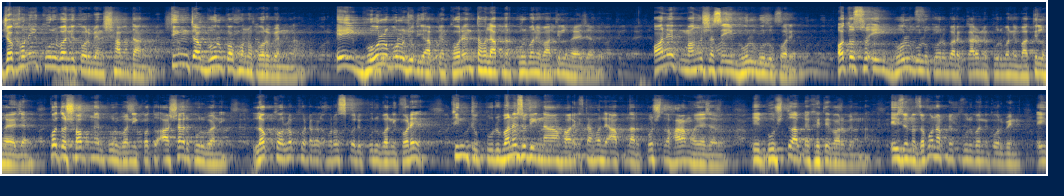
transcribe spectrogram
যখনই কুরবানি করবেন, সাবধান। তিনটা ভুল কখনো করবেন না। এই ভুলগুলো যদি আপনি করেন, তাহলে আপনার কুরবানি বাতিল হয়ে যাবে। অনেক মানুষ আছে এই ভুলগুলো করে। অথচ এই ভুলগুলো করবার কারণে কুরবানি বাতিল হয়ে যায়। কত স্বপ্নের কুরবানি, কত আশার কুরবানি। লক্ষ লক্ষ টাকা খরচ করে কুরবানি করে। কিন্তু কুরবানি যদি না হয়, তাহলে আপনার গোস্ত হারাম হয়ে যাবে। এই গোস্ত আপনি খেতে পারবেন না। এই জন্য যখন আপনি কুরবানি করবেন, এই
